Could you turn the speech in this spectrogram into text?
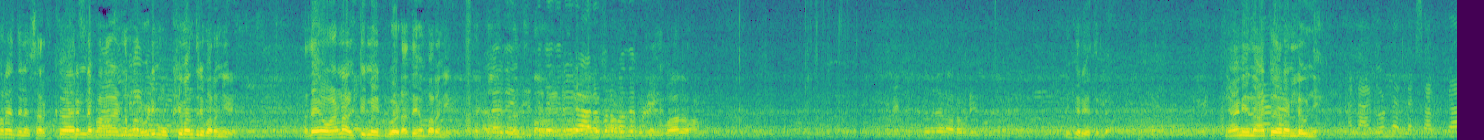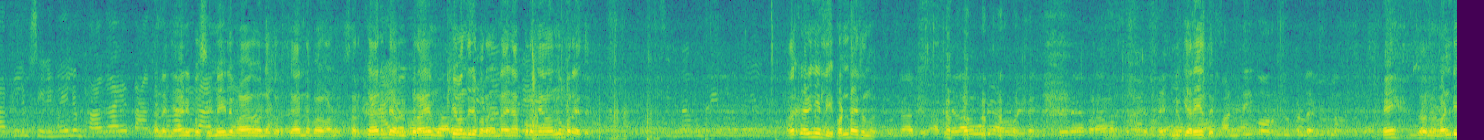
പറയത്തില്ല. സർക്കാരിന്റെ ഭാഗമായിട്ടുള്ള മറുപടി മുഖ്യമന്ത്രി പറഞ്ഞു അദ്ദേഹമാണ് അൾട്ടിമേറ്റ് വേർഡ് അദ്ദേഹം പറഞ്ഞു എനിക്കറിയത്തില്ല. ഞാൻ ഈ നാട്ടുകാരല്ല കുഞ്ഞ്. അല്ല ഞാനിപ്പോ സർക്കാരിലും സിനിമയിലും ഭാഗമായ അല്ല ഞാനിപ്പോൾ സിനിമയിലെ ഭാഗമല്ല സർക്കാരിന്റെ ഭാഗമാണ്. സർക്കാരിന്റെ അഭിപ്രായം മുഖ്യമന്ത്രി പറഞ്ഞു അതിനപ്പുറം ഞാനൊന്നും പറയത്തില്ല. അത് കഴിഞ്ഞില്ലേ? പണ്ടായിരുന്നു. എനിക്കറിയത്തില്ല. ഏ എന്താ വണ്ടി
